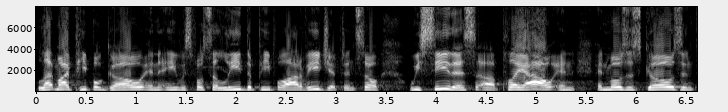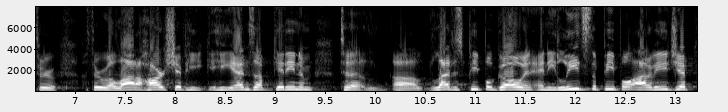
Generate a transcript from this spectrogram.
Let my people go. And he was supposed to lead the people out of Egypt. And so we see this uh, play out. And, and Moses goes, and through, through a lot of hardship, he, he ends up getting him to uh, let his people go. And, and, he leads the people out of Egypt.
